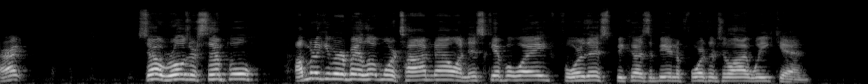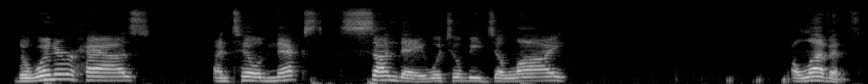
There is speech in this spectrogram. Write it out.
All right. So rules are simple. I'm going to give everybody a little more time now on this giveaway for this because of being the 4th of July weekend. The winner has until next Sunday, which will be July 11th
